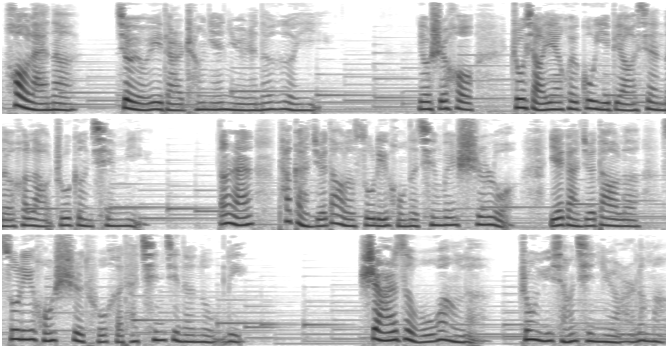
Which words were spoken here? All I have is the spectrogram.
后来呢，就有一点成年女人的恶意。有时候，朱小燕会故意表现的和老朱更亲密。当然，他感觉到了苏黎红的轻微失落，也感觉到了苏黎红试图和他亲近的努力。是儿子无望了，终于想起女儿了吗？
